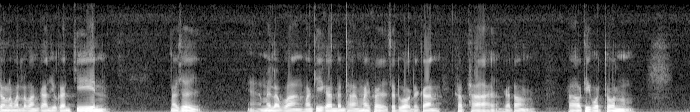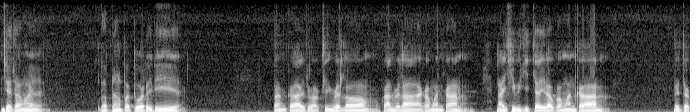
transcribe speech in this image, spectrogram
ต้องระมัดระวังการอยู่การกินไม่ใช่ไม่ระวังบางทีการเดินทางไม่ค่อยสะดวกในการขับถ่ายก็ต้องเอาที่อดทน จะทำให้ ปรับเรื่องปรับตัวได้ดี ตั้งกายทุกสิ่งแวดล้อมการเวลาก็เหมือนกัน ในชีวิตจิตใจเราก็เหมือนกันด้วยจาก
